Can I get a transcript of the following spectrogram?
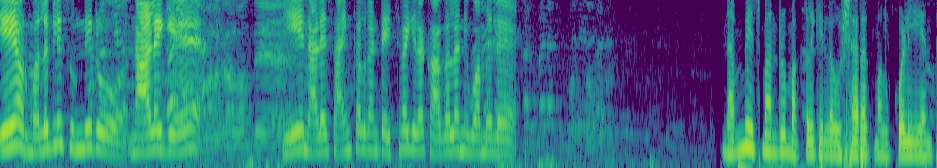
ಏ, ಅವ್ರು ಮಲಗ್ಲಿ ಸುಮ್ಮನಿರು ನಾಳೆಗೆ ಏ, ನಾಳೆ ಸಾಯಂಕಾಲ ಗಂಟೆ ಎಚ್ಚರಾಗಿರೋಕ್ಕಾಗಲ್ಲ ನೀವು ಆಮೇಲೆ. ನಮ್ಮ ಯಜಮಾನರು ಮಕ್ಕಳಿಗೆಲ್ಲ ಹುಷಾರಾಗಿ ಮಲ್ಕೊಳ್ಳಿ ಅಂತ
